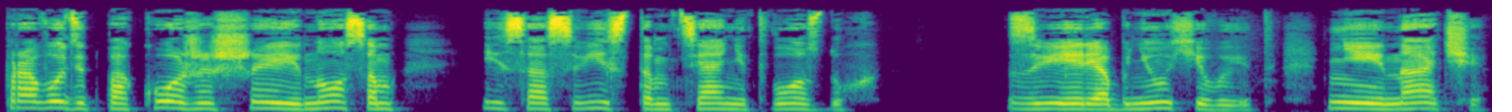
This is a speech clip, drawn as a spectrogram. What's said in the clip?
проводит по коже, шее, носом и со свистом тянет воздух. Зверь обнюхивает, не иначе.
